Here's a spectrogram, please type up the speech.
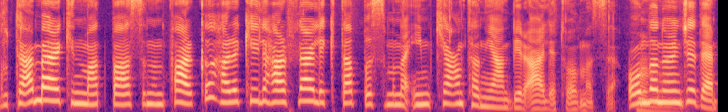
Gutenberg'in matbaasının farkı harekeli harflerle kitap basımına imkan tanıyan bir alet olması. Ondan hı hı. önce de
